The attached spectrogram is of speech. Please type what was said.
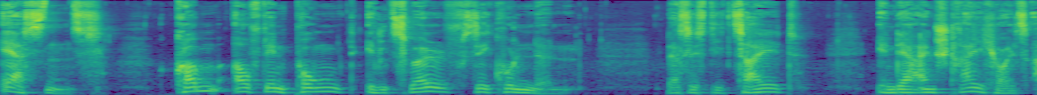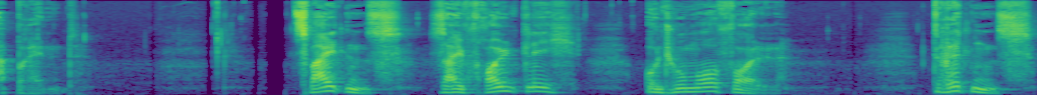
Erstens, komm auf den Punkt in zwölf Sekunden. Das ist die Zeit, in der ein Streichholz abbrennt. Zweitens, sei freundlich und humorvoll. Drittens,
